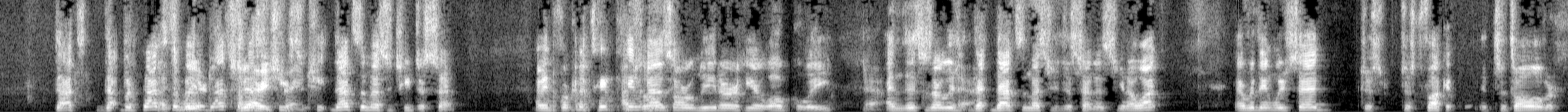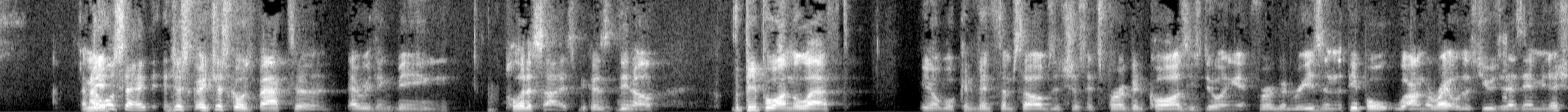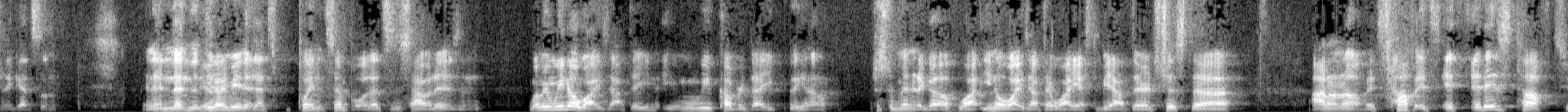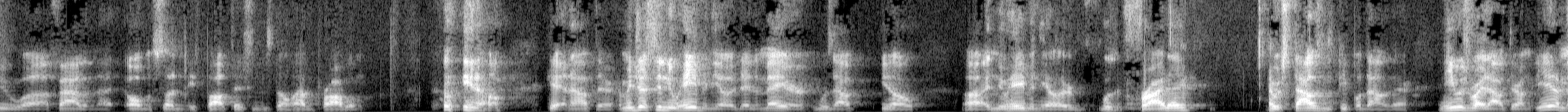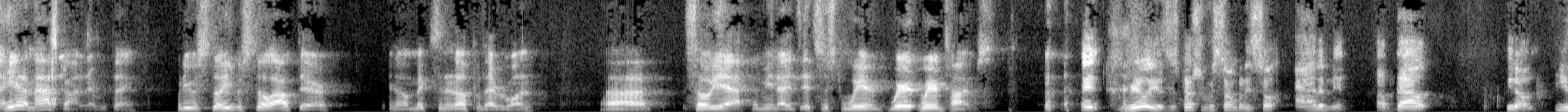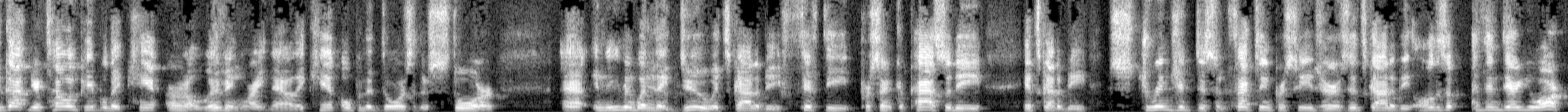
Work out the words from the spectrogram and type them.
That's that, but that's, that's the weird. That's the very strange. He, that's the message he just sent. I mean, if we're going to take him Absolutely. as our leader here locally, yeah. and this is our yeah. that, that's the message he just sent. Is you know what? Everything we've said, just just fuck it. It's it's all over. I mean, I will say it just it just goes back to everything being politicized because you know the people on the left, you know, will convince themselves it's just it's for a good cause. He's doing it for a good reason. The people on the right will just use it as ammunition against them. And then, then yeah. you know what I mean? That's plain and simple. That's just how it is. And I mean, we know why he's out there. You, we've covered that. You, you, know, just a minute ago. Why you know why he's out there? Why he has to be out there? It's just, uh, I don't know. It's tough. It's it it is tough to uh, fathom that all of a sudden these politicians don't have a problem. you know, getting out there. I mean, just in New Haven the other day, the mayor was out. You know, uh, in New Haven the other was it Friday? There was thousands of people down there and he was right out there. On, he had a, he had a mask on and everything, but he was still he was still out there, you know, mixing it up with everyone. Uh, so yeah, I mean, it's, it's just weird, weird, weird times. it really is, especially for somebody so adamant about, you know, you got you're telling people they can't earn a living right now. They can't open the doors of their store, uh, and even when yeah. they do, it's got to be fifty percent capacity it's got to be stringent disinfecting procedures. It's got to be all this. And then there you are,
